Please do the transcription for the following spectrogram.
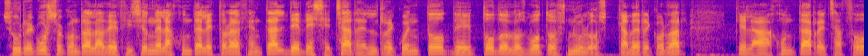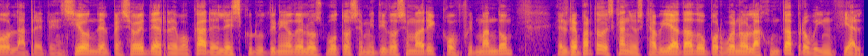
su recurso contra la decisión de la Junta Electoral Central de desechar el recuento de todos los votos nulos. Cabe recordar que la Junta rechazó la pretensión del PSOE de revocar el escrutinio de los votos emitidos en Madrid, confirmando el reparto de escaños que había dado por bueno la Junta Provincial.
